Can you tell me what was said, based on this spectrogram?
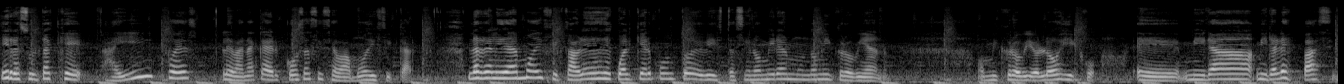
y resulta que ahí pues le van a caer cosas y se va a modificar. La realidad es modificable desde cualquier punto de vista, si no mira el mundo microbiano o microbiológico, eh, mira, mira el espacio,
